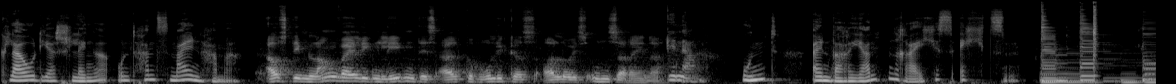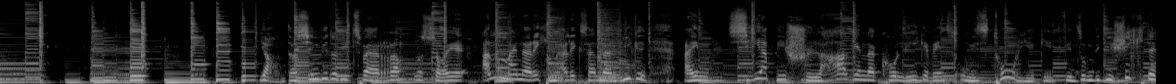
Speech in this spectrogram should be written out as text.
Claudia Schlenger und Hans Mallenhammer. Aus dem langweiligen Leben des Alkoholikers Alois Unsereiner. Genau. und ein variantenreiches Ächzen. Ja, und da sind wieder die zwei Rampensäue. An meiner rechten Alexander Liegel, ein sehr beschlagener Kollege, wenn es um Historie geht, wenn es um die Geschichte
